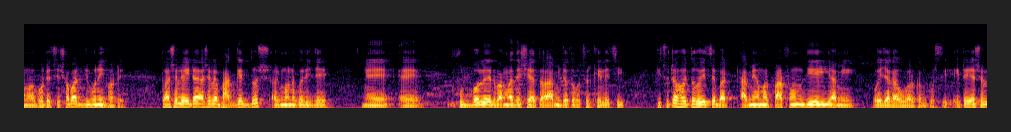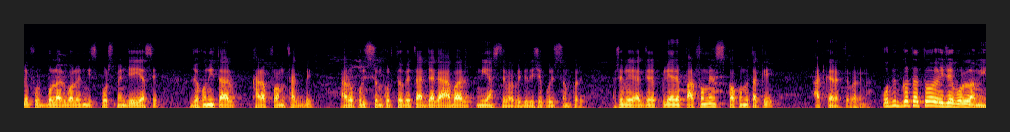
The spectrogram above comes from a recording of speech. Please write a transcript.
আমার ঘটেছে, সবার জীবনেই ঘটে। তো আসলে এটা আসলে ভাগ্যের দোষ। আমি মনে করি যে ফুটবলের বাংলাদেশে এত, আমি যত বছর খেলেছি, কিছুটা হয়তো হয়েছে বাট আমি আমার পারফর্ম দিয়েই আমি ওই জায়গা ওভারকাম করছি। এটাই আসলে ফুটবলার বলেন স্পোর্টসম্যান যেই আছে, যখনই তার খারাপ ফর্ম থাকবে, আরও পরিশ্রম করতে হবে, তার জায়গা আবার নিয়ে আসতে পারবে যদি সে পরিশ্রম করে। আসলে একজন প্লেয়ারের পারফরমেন্স কখনো তাকে আটকায় রাখতে পারে না। অভিজ্ঞতা তো এই যে বললামই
